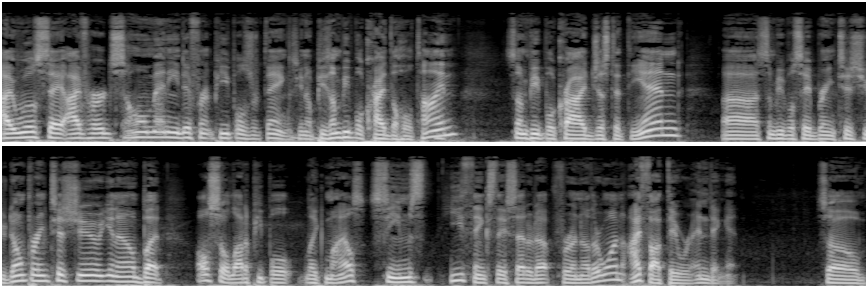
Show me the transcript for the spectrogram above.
I will say I've heard so many different people's things. You know, some people cried the whole time. Some people cried just at the end. Uh, some people say bring tissue, don't bring tissue. You know, but also a lot of people like Miles seems he thinks they set it up for another one. I thought they were ending it. So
